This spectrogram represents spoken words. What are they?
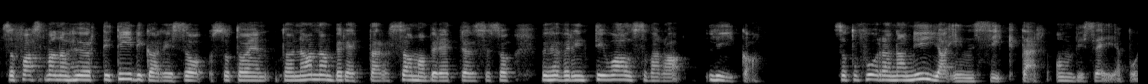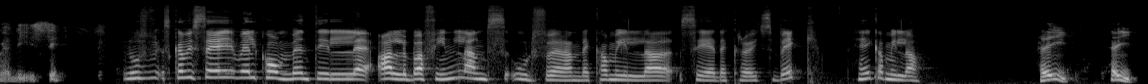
Så fast man har hört det tidigare så, så tar en, ta en annan berättar samma berättelse så behöver inte ju alls vara lika. Så då får han nya insikter om vi säger på det viset. Nu ska vi säga välkommen till Alba Finlands ordförande Camilla Cederkreutzbäck. Hej Camilla! Hej! Hej!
